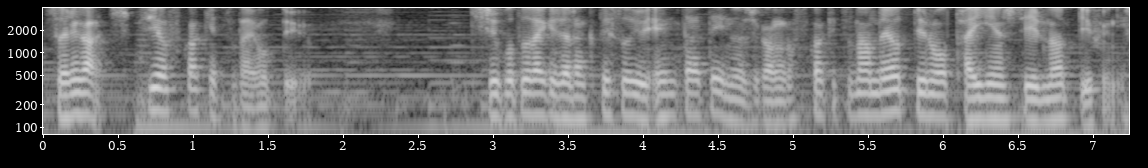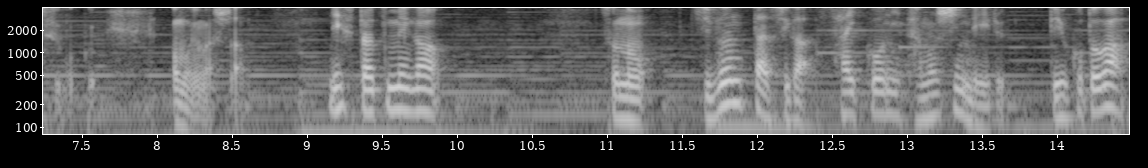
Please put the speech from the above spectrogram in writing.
それが必要不可欠だよっていう。仕事だけじゃなくてそういうエンターテインの時間が不可欠なんだよっていうのを体現しているなっていうふうにすごく思いました。で2つ目がその自分たちが最高に楽しんでいるっていうことが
